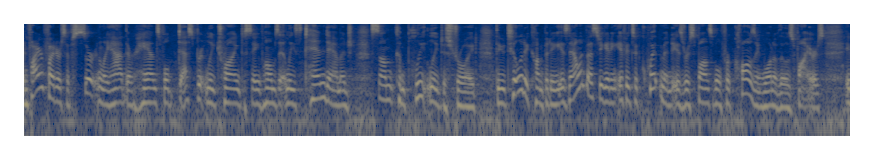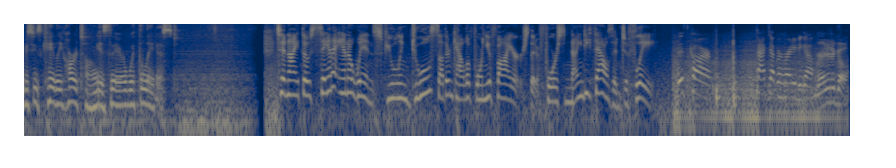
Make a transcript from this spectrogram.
And firefighters have certainly had their hands full, desperately trying to save homes. At least 10 damaged, some completely destroyed. The utility company is now investigating if its equipment is responsible for causing one of those fires. ABC's Kaylee Hartung is there with the latest. Tonight, those Santa Ana winds fueling dual Southern California fires that have forced 90,000 to flee. This car packed up and ready to go. Ready to go.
